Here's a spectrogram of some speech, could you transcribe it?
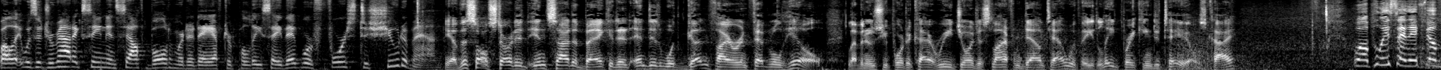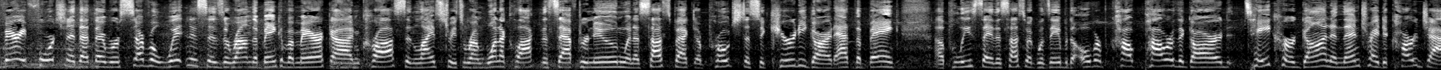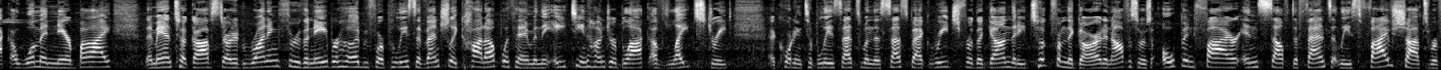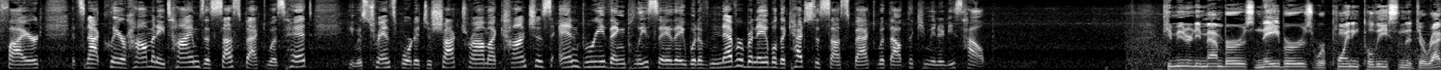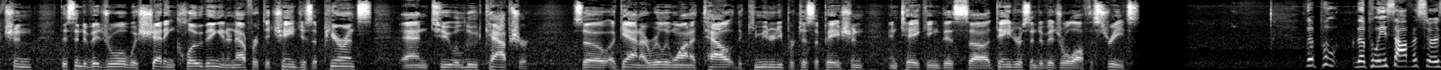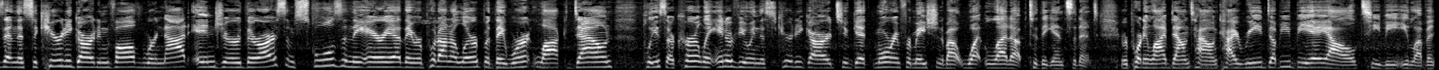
Well, it was a dramatic scene in South Baltimore today after police say they were forced to shoot a man. Yeah, this all started inside a bank and it ended with gunfire in Federal Hill. 11 News reporter Kai Reed joined us live from downtown with the late breaking details. Kai? Well, police say they feel very fortunate that there were several witnesses around the Bank of America and Cross and Light Streets around 1 o'clock this afternoon when a suspect approached a security guard at the bank. Uh, police say the suspect was able to overpower the guard, take her gun, and then tried to carjack a woman nearby. The man took off, started running through the neighborhood before police eventually caught up with him in the 1800 block of Light Street. According to police, that's when the suspect reached for the gun that he took from the guard, and officers opened fire in self defense. At least five shots were fired fired. It's not clear how many times the suspect was hit. He was transported to shock trauma, conscious and breathing. Police say they would have never been able to catch the suspect without the community's help. Community members, neighbors were pointing police in the direction. This individual was shedding clothing in an effort to change his appearance and to elude capture. So, again, I really want to tout the community participation in taking this uh, dangerous individual off the streets. The, pol- the police officers and the security guard involved were not injured. There are some schools in the area. They were put on alert, but they weren't locked down. Police are currently interviewing the security guard to get more information about what led up to the incident. Reporting live downtown, Kai Reed, WBAL TV 11.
